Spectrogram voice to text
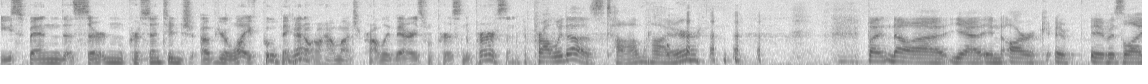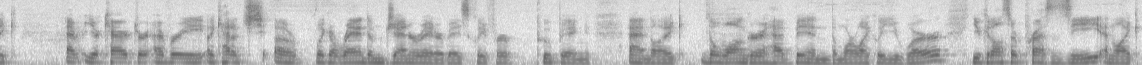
you spend a certain percentage of your life pooping. Yeah. I don't know how much. It probably varies from person to person. It probably does, Tom. Higher. but no, uh, yeah, in Ark, it, it was like ev- your character every like had a, ch- a like a random generator basically for pooping, and like the longer it had been, the more likely you were. You could also press Z and like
